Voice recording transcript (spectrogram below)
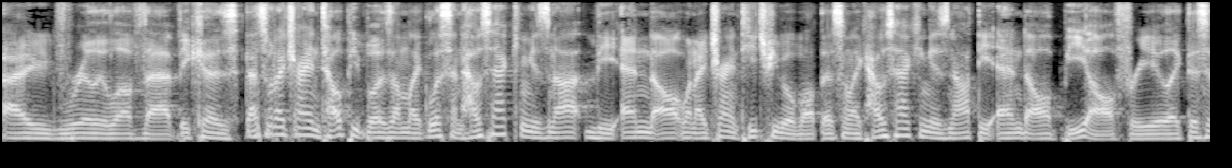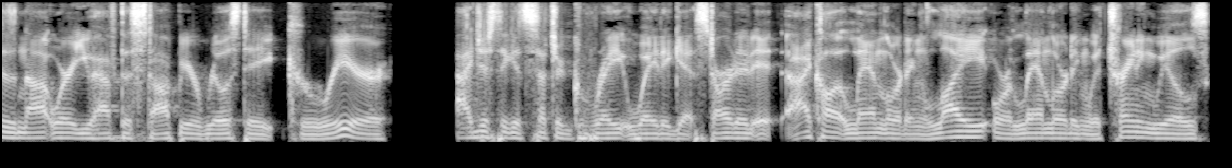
I really love that because that's what I try and tell people is I'm like, listen, house hacking is not the end all. When I try and teach people about this, I'm like, house hacking is not the end all be all for you. Like, this is not where you have to stop your real estate career. I just think it's such a great way to get started. It, I call it landlording light or landlording with training wheels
